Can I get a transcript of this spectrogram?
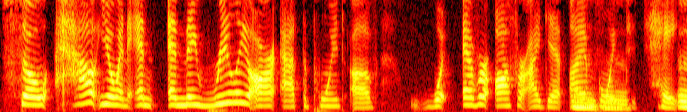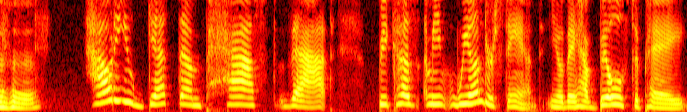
So how you know, and and and they really are at the point of whatever offer I get, I am mm-hmm. going to take. Mm-hmm. How do you get them past that? Because I mean, we understand, you know, they have bills to pay.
